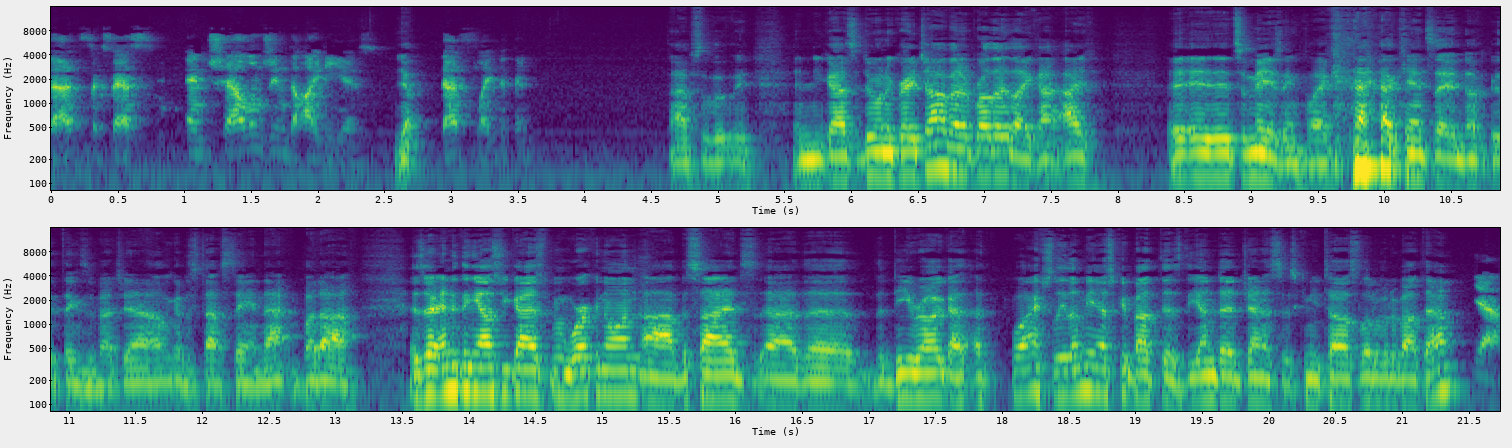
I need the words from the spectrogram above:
that success and challenging the ideas. Yep, that's like the thing. Absolutely, and you guys are doing a great job at it, brother. Like I, I it, it's amazing. Like I can't say enough good things about you. I'm gonna stop saying that. But uh, is there anything else you guys have been working on uh, besides uh, the the D rug? Uh, well, actually, let me ask you about this. The Undead Genesis. Can you tell us a little bit about that? Yeah.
